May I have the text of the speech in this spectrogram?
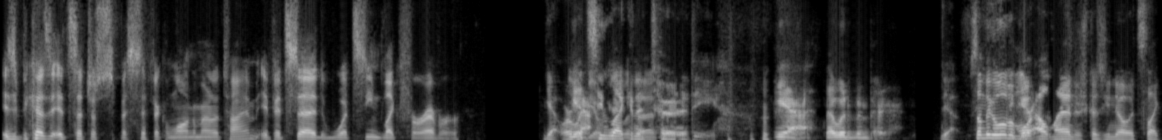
Is it because it's such a specific long amount of time? If it said what seemed like forever, Yeah, or Yeah. what seemed Okay like an that? eternity. yeah, that would have been better. Yeah, something a little bit more Yeah. outlandish because you know it's like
